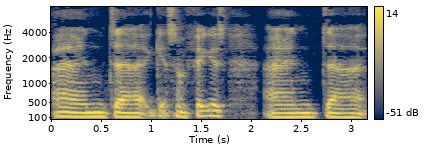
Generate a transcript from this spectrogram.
and uh, get some figures and uh,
